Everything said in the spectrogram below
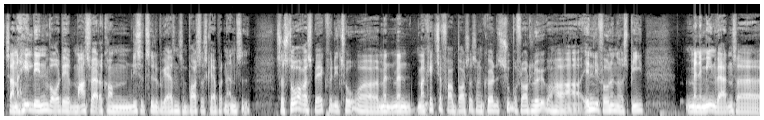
Så han er helt inde, hvor det er meget svært at komme lige så tidligt på gassen, som Bottas skal på den anden side. Så stor respekt for de to, og, men, men man kan ikke tage fra Bottas, han kørte et super flot løb og har endelig fundet noget speed. Men i min verden, så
